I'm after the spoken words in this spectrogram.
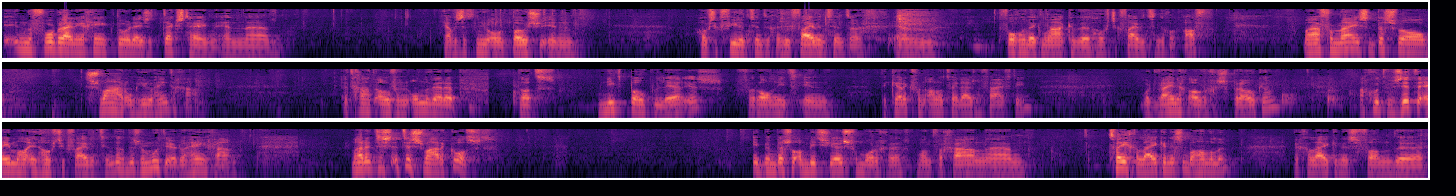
in mijn voorbereidingen ging ik door deze tekst heen en uh, ja, we zitten nu al een poosje in hoofdstuk 24 en nu 25. En volgende week maken we hoofdstuk 25 ook af. Maar voor mij is het best wel zwaar om hier doorheen te gaan. Het gaat over een onderwerp dat niet populair is, vooral niet in de kerk van anno 2015. Er wordt weinig over gesproken. Maar goed, we zitten eenmaal in hoofdstuk 25, dus we moeten er doorheen gaan. Maar het is, het is zware kost. Ik ben best wel ambitieus vanmorgen, want we gaan uh, twee gelijkenissen behandelen. De gelijkenis van de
